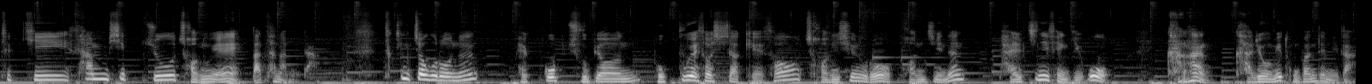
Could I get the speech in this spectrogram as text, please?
특히 30주 전후에 나타납니다. 특징적으로는 배꼽 주변 복부에서 시작해서 전신으로 번지는 발진이 생기고 강한 가려움이 동반됩니다.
